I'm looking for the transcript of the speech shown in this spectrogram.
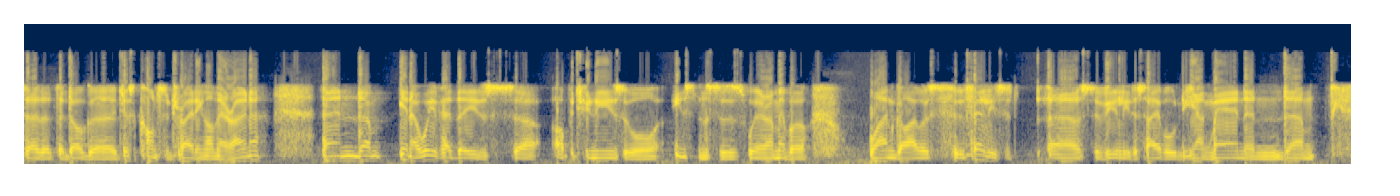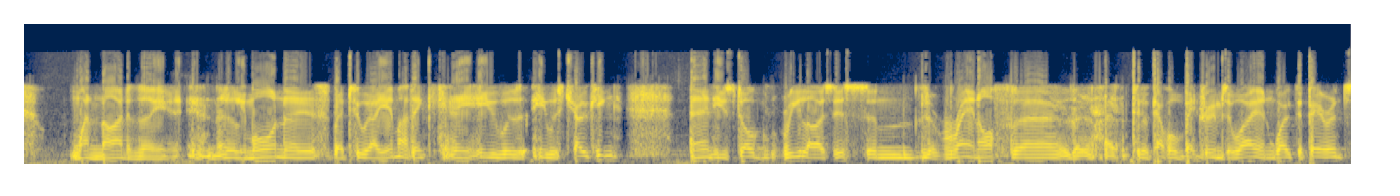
so that the dog are just concentrating on their owner. And um, you know, we've had these uh, opportunities or instances where I remember one guy was fairly uh, severely disabled young man, and um, one night in the, in the early morning, uh, about two a.m. I think he, he was he was choking, and his dog realised this and ran off uh, to a couple of bedrooms away and woke the parents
